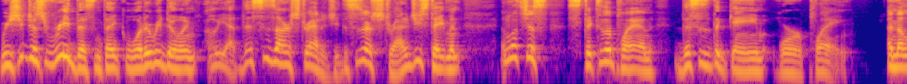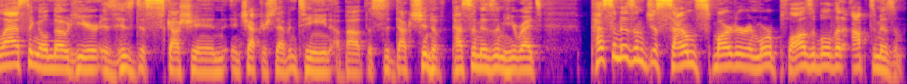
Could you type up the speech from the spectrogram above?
we should just read this and think, what are we doing? Oh, yeah, this is our strategy. This is our strategy statement. And let's just stick to the plan. This is the game we're playing. And the last thing I'll note here is his discussion in chapter 17 about the seduction of pessimism. He writes, Pessimism just sounds smarter and more plausible than optimism.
